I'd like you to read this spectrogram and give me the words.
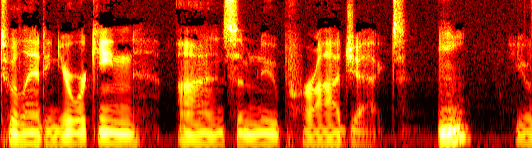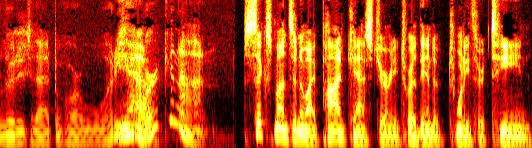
to a landing, you're working on some new project. Mm-hmm. You alluded to that before. What are yeah. you working on? Six months into my podcast journey, toward the end of 2013,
